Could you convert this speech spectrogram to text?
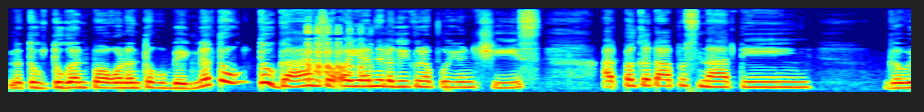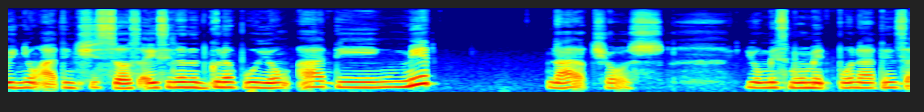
natugtugan po ako ng tubig. Natugtugan! So, ayan, nilagay ko na po yung cheese. At pagkatapos nating gawin yung ating cheese sauce, ay sinunod ko na po yung ating meat nachos yung mismong meat po natin sa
